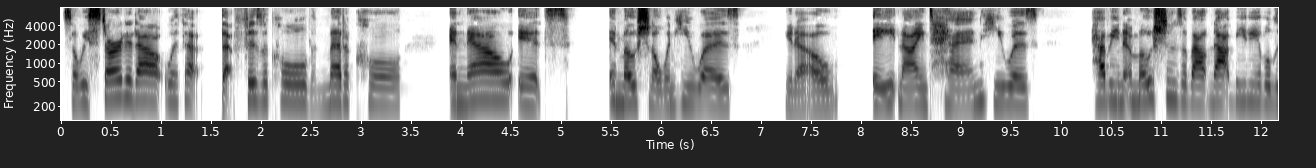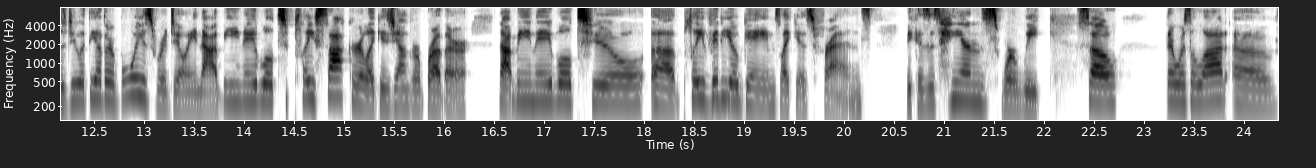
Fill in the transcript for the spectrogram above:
So we started out with that, that physical, the medical, and now it's emotional. When he was, you know, eight, nine, 10, he was having emotions about not being able to do what the other boys were doing, not being able to play soccer like his younger brother, not being able to uh, play video games like his friends because his hands were weak. So there was a lot of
